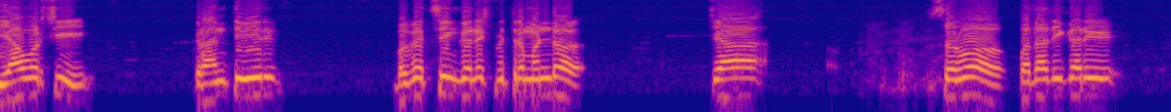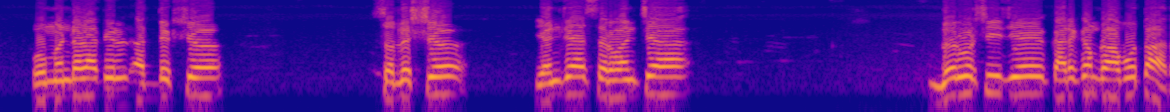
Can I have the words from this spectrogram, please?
यावर्षी क्रांतीवीर भगतसिंग गणेश मित्र मंडळच्या सर्व पदाधिकारी व मंडळातील अध्यक्ष सदस्य यांच्या सर्वांच्या दरवर्षी जे कार्यक्रम राबवतात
